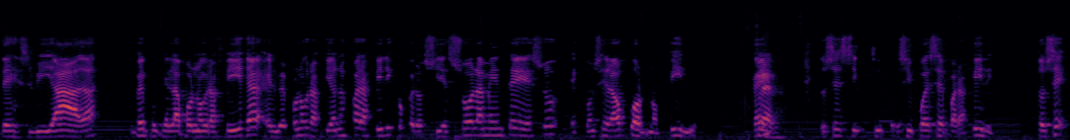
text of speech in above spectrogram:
desviada, porque la pornografía, el ver pornografía no es parafílico, pero si es solamente eso, es considerado pornofilia. Entonces sí, sí, puede ser parafílico. Entonces,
